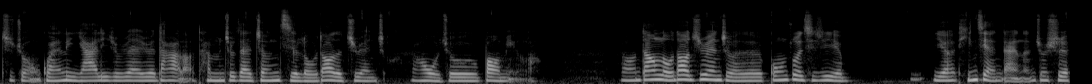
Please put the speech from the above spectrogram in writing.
这种管理压力就越来越大了，他们就在征集楼道的志愿者，然后我就报名了。然后当楼道志愿者的工作其实也。也挺简单的，就是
